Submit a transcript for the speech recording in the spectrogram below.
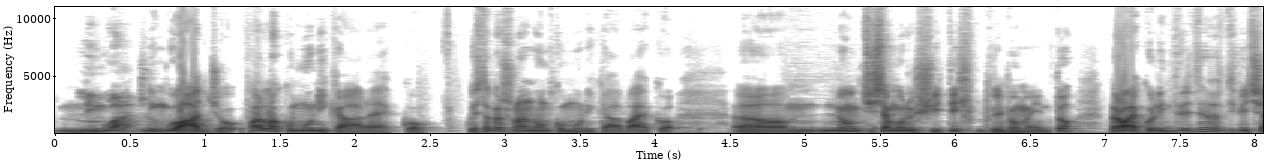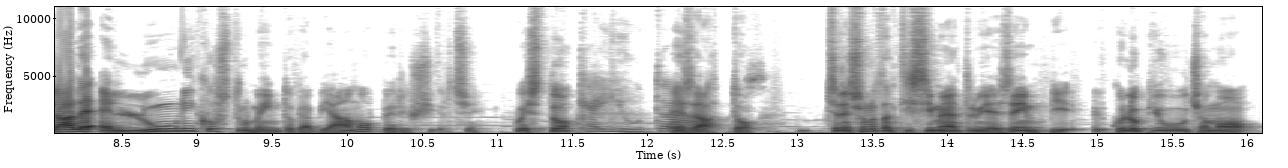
Linguaggio. linguaggio, farlo comunicare, ecco. Questa persona non comunicava, ecco. Ehm, non ci siamo riusciti per il momento, però ecco, l'intelligenza artificiale è l'unico strumento che abbiamo per riuscirci. Questo Che aiuta. Esatto. questo. ce ne sono tantissimi altri esempi. Quello più, diciamo,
